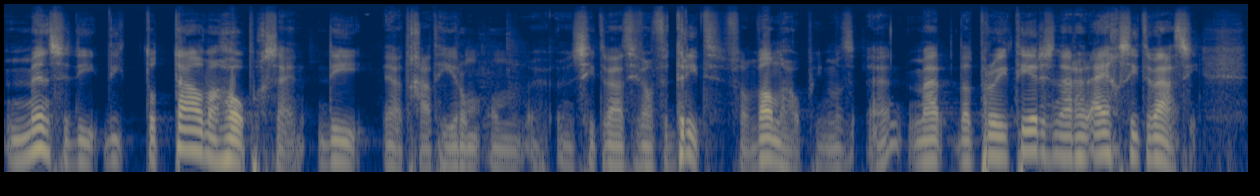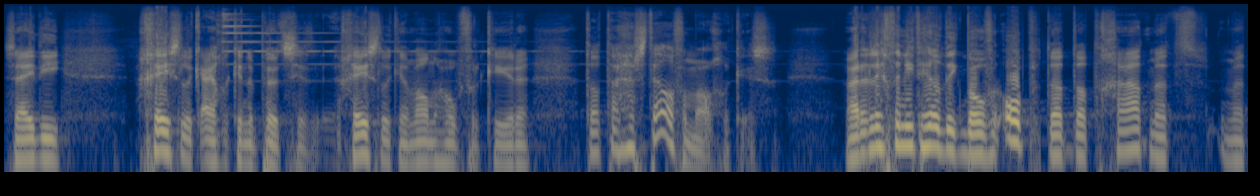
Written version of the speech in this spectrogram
mensen die, die totaal wanhopig zijn, die, ja, het gaat hier om, om een situatie van verdriet, van wanhoop, iemand, hè, maar dat projecteren ze naar hun eigen situatie. Zij die geestelijk eigenlijk in de put zitten, geestelijk in wanhoop verkeren, dat daar herstel voor mogelijk is. Maar het ligt er niet heel dik bovenop. Dat, dat gaat met, met,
